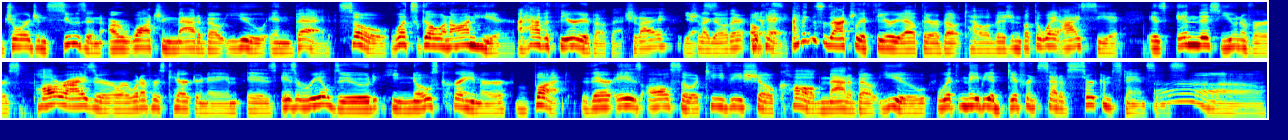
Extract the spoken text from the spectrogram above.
George and Susan are watching Mad About You in bed. So, what's going on here? I have a theory about that. Should I? Yes. Should I go there? Yes. Okay. I think this is actually a theory out there about television, but the way I see it is in this universe, Paul Reiser or whatever his character name is is a real dude. He knows Kramer, but there is also a TV show called Mad About You with maybe a different set of circumstances. Oh.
